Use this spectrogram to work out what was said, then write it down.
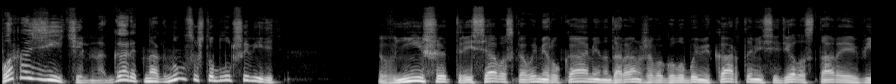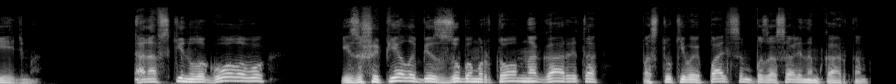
Поразительно! Гаррит нагнулся, чтобы лучше видеть. В нише, тряся восковыми руками над оранжево-голубыми картами, сидела старая ведьма. Она вскинула голову и зашипела беззубым ртом на Гаррита, постукивая пальцем по засаленным картам.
